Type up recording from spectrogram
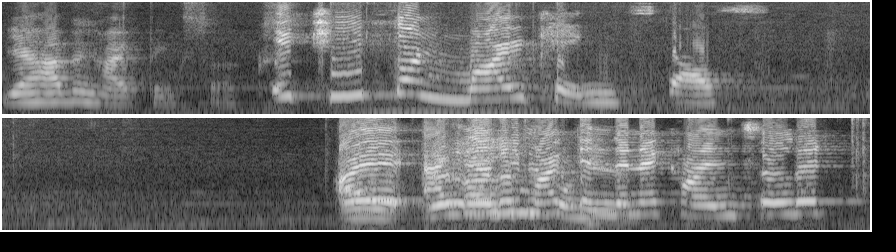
Yeah, having high ping sucks. It keeps on marking stuff. Oh, I there's other accidentally people marked and then I cancelled it.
